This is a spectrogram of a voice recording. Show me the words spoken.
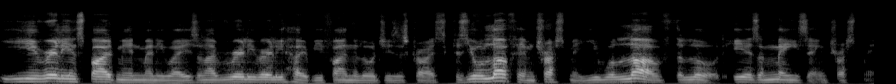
you really inspired me in many ways and i really really hope you find the lord jesus christ because you'll love him trust me. You will love the lord. He is amazing trust me.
